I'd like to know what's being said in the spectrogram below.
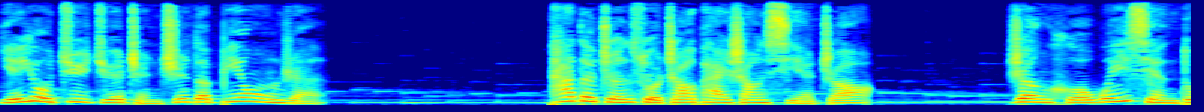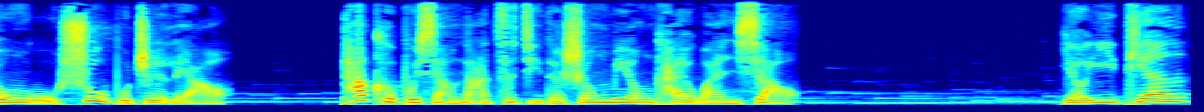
也有拒绝诊治的病人。他的诊所招牌上写着：“任何危险动物恕不治疗。”他可不想拿自己的生命开玩笑。有一天。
